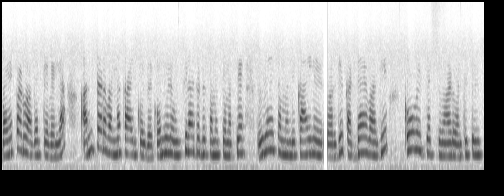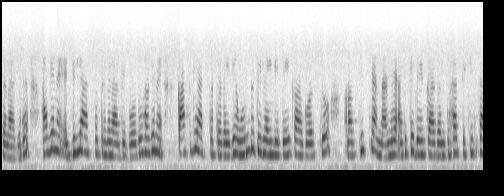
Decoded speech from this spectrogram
ಭಯಪಡುವ ಅಗತ್ಯವಿಲ್ಲ. ಅಂತರವನ್ನ ಕಾಯ್ದುಕೊಳ್ಬೇಕು. ಒಂದ್ ವೇಳೆ ಉಸಿರಾಟದ ಸಮಸ್ಯೆ ಮತ್ತೆ ಹೃದಯ ಸಂಬಂಧಿ ಕಾಯಿಲೆ ಇರುವವರಿಗೆ ಕಡ್ಡಾಯವಾಗಿ ಕೋವಿಡ್ ಟೆಸ್ಟ್ ಮಾಡುವಂತೆ ತಿಳಿಸಲಾಗಿದೆ. ಹಾಗೇನೆ ಜಿಲ್ಲಾ ಆಸ್ಪತ್ರೆಗಳಾಗಿರ್ಬೋದು, ಹಾಗೇನೆ ಖಾಸಗಿ ಆಸ್ಪತ್ರೆಗಳಿಗೆ ಒಂದು ತಿಂಗಳಿಗೆ ಬೇಕಾಗುವಷ್ಟು ಕಿಟ್ ಅನ್ನ ಅಂದ್ರೆ ಅದಕ್ಕೆ ಬೇಕಾದಂತಹ ಚಿಕಿತ್ಸಾ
